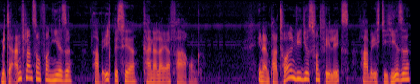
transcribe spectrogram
Mit der Anpflanzung von Hirse habe ich bisher keinerlei Erfahrung. In ein paar tollen Videos von Felix habe ich die Hirse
